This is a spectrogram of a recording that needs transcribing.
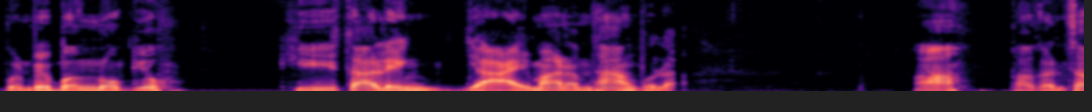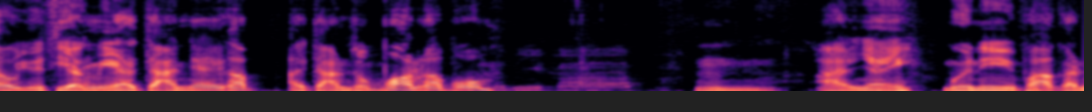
เพิ่นไปเบิ่งนกอยู่ขี่ซาเล็งยายมานำทางพุ่นละอะพากันเศร้าอยู่เถียงนี่อาจารย์ใหญ่ครับ อาจารย์สมพรครับผมสวัสดีครับ อืมอ้ายไงมื้อนี้พากัน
